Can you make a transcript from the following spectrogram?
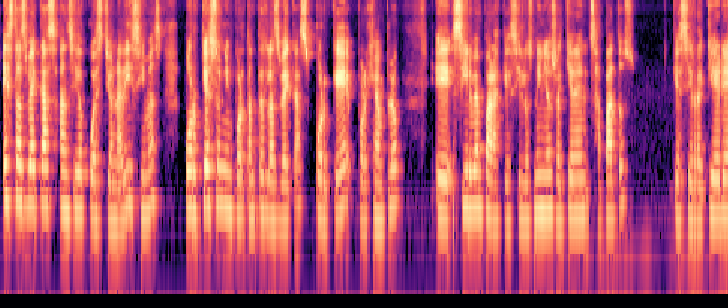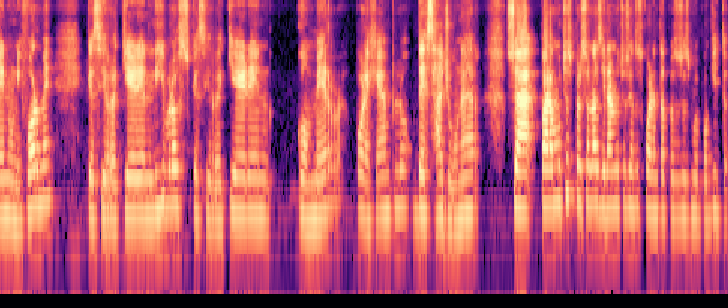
Estas becas han sido cuestionadísimas. ¿Por qué son importantes las becas? Porque, por ejemplo, eh, sirven para que si los niños requieren zapatos, que si requieren uniforme, que si requieren libros, que si requieren comer, por ejemplo, desayunar. O sea, para muchas personas dirán 840 pesos es muy poquito,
